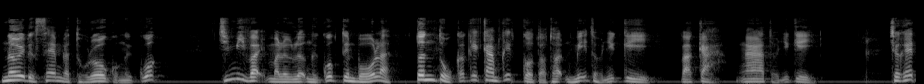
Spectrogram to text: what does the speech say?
nơi được xem là thủ đô của người quốc Chính vì vậy mà lực lượng người quốc tuyên bố là tuân thủ các cái cam kết của thỏa thuận Mỹ Thổ Nhĩ Kỳ và cả Nga Thổ Nhĩ Kỳ. Trước hết,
